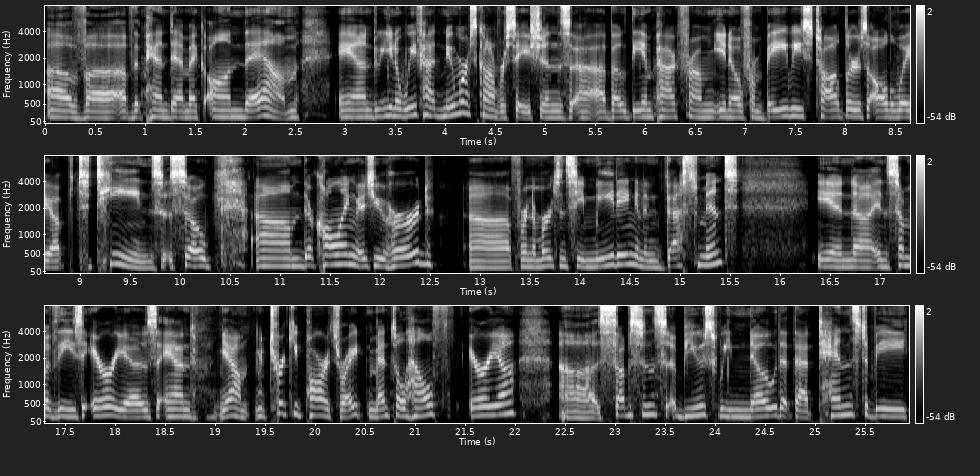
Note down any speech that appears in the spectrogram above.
of uh, of the pandemic on them." And you know, we've had numerous conversations uh, about the impact from you know from babies, toddlers, all the way up to teens. So um, they're calling, as you heard uh, for an emergency meeting, an investment in uh, in some of these areas. And yeah tricky parts right? Mental health area uh, substance abuse. We know that that tends to be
